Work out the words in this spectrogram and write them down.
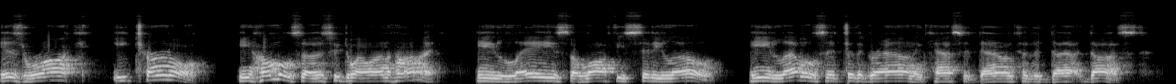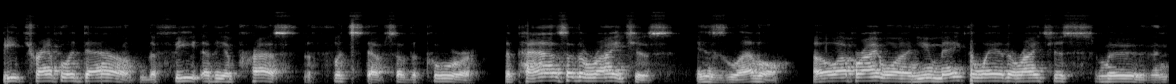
is rock eternal. He humbles those who dwell on high. He lays the lofty city low. He levels it to the ground and casts it down to the dust. Feet trample it down, the feet of the oppressed, the footsteps of the poor. The paths of the righteous is level. O upright one, you make the way of the righteous smooth. And,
